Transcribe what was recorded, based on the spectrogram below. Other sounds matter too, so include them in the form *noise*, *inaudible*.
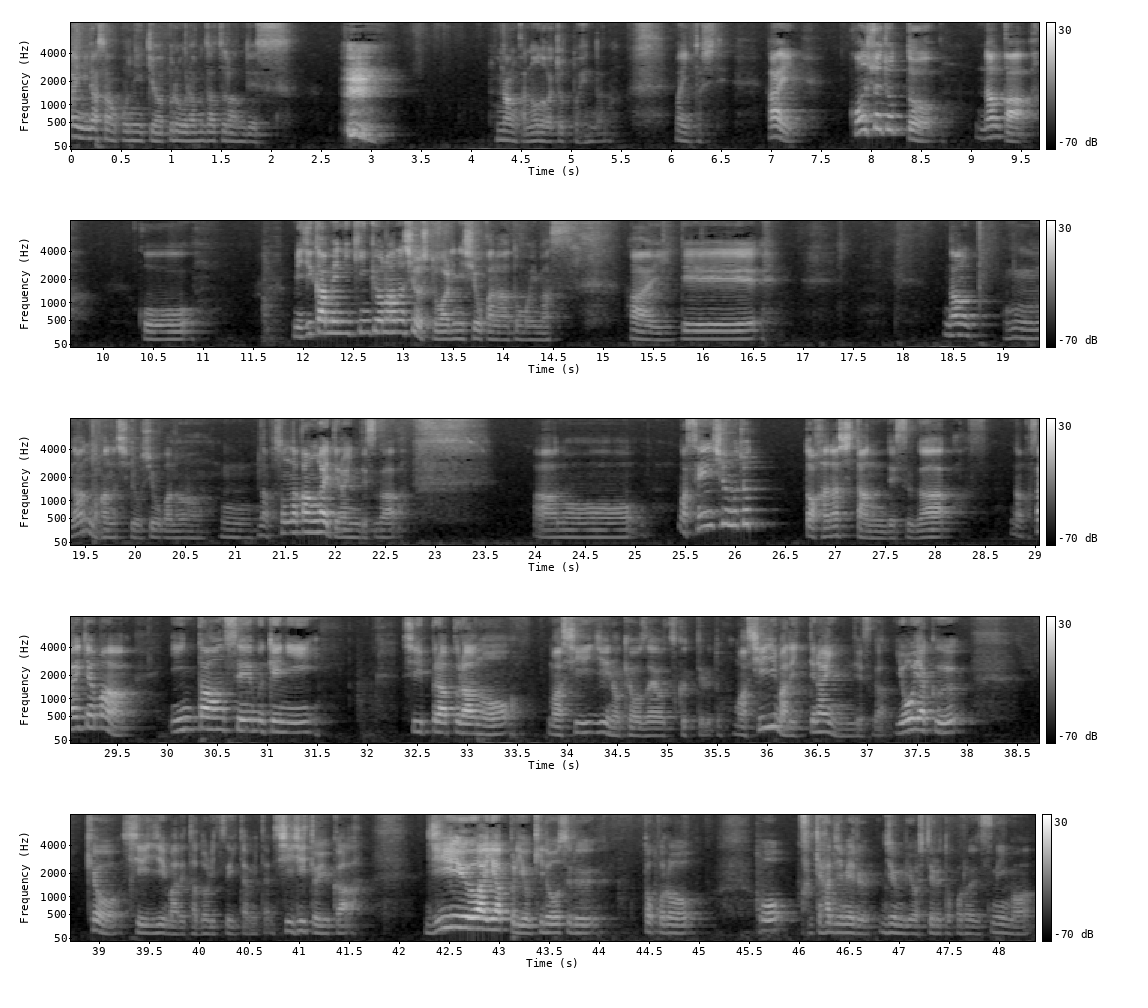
はい、皆さん、こんにちは。プログラム雑談です。*clears throat* なんか喉がちょっと変だな。まあ、いいとして。はい。今週はちょっと、なんか、こう、短めに近況の話をして終わりにしようかなと思います。はい。で、なん、うん、何の話をしようかな。うん、なんかそんな考えてないんですが、あの、まあ、先週もちょっと話したんですが、なんか最近はまあ、インターン生向けに C++ の、まあ、CG の教材を作ってると。まあ、CG まで行ってないんですが、ようやく今日 CG までたどり着いたみたいな。CG というか、GUI アプリを起動するところを書き始める準備をしてるところですね、今。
